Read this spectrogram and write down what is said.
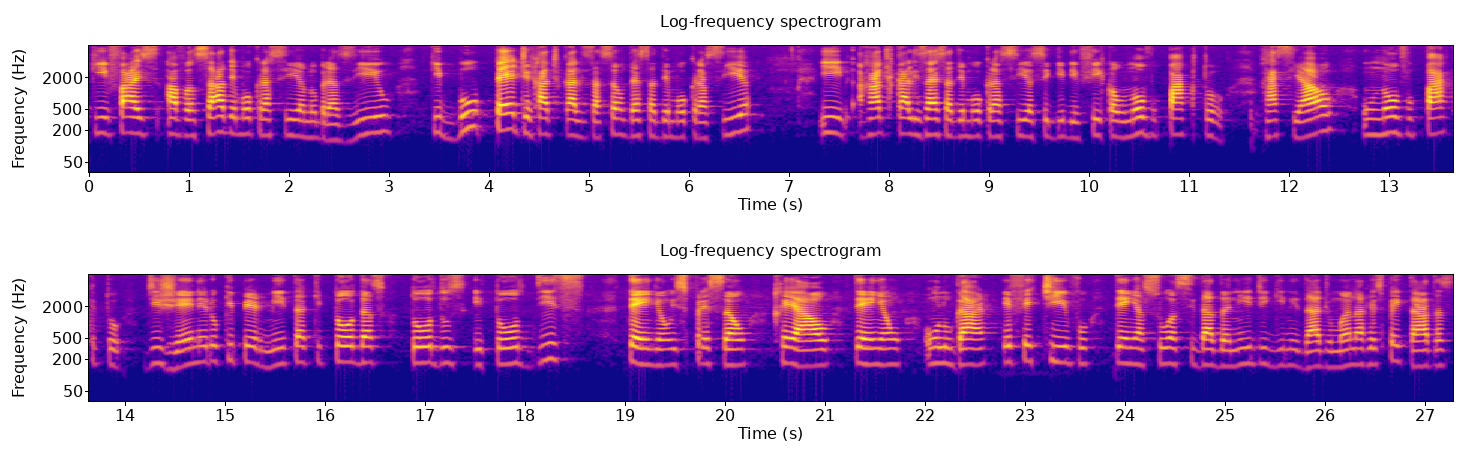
que faz avançar a democracia no Brasil, que pede radicalização dessa democracia e radicalizar essa democracia significa um novo pacto racial, um novo pacto de gênero que permita que todas, todos e todes tenham expressão real, tenham um lugar efetivo, tenham sua cidadania e dignidade humana respeitadas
